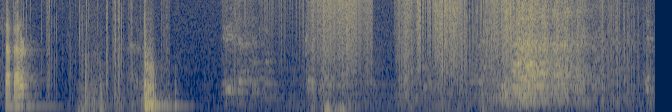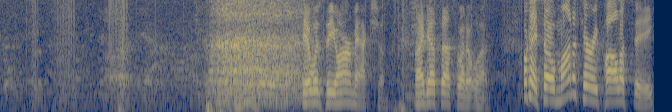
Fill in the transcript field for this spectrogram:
Is that better? It was the arm action. I guess that's what it was. Okay, so monetary policy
